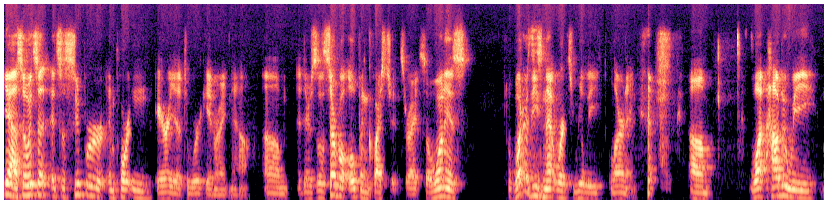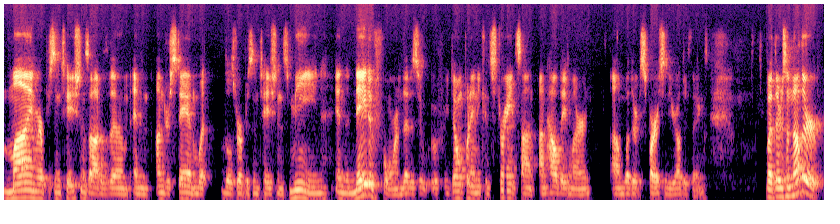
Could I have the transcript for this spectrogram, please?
Yeah, so it's a it's a super important area to work in right now. Um, there's several open questions, right? So one is, what are these networks really learning? um, what how do we mine representations out of them and understand what those representations mean in the native form that is if we don't put any constraints on on how they learn um, whether it's sparsity or other things but there's another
